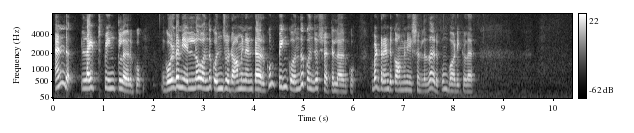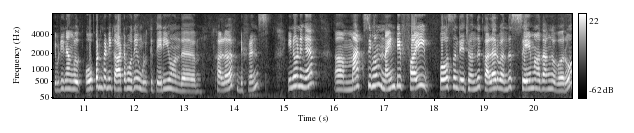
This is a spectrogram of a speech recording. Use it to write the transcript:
and light பிங்க்கில் இருக்கும். கோல்டன் எல்லோ வந்து கொஞ்சம் டாமினண்ட்டாக இருக்கும். பிங்க் வந்து கொஞ்சம் ஷட்டிலாக இருக்கும். பட் ரெண்டு காம்பினேஷனில் தான் இருக்கும் பாடி கலர் இப்படி நாங்கள் ஓப்பன் பண்ணி காட்டும் போதே உங்களுக்கு தெரியும் அந்த கலர் டிஃப்ரென்ஸ் இன்னொன்றுங்க மேக்ஸிமம் நைன்டி ஃபைவ் பர்சன்டேஜ் வந்து கலர் வந்து சேமாக தாங்க வரும்.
